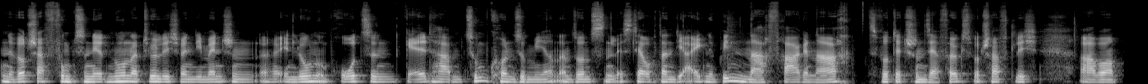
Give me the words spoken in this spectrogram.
eine Wirtschaft funktioniert nur natürlich, wenn die Menschen äh, in Lohn und Brot sind, Geld haben zum Konsumieren. Ansonsten lässt ja auch dann die eigene Binnennachfrage nach. Es wird jetzt schon sehr volkswirtschaftlich, aber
